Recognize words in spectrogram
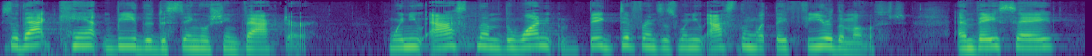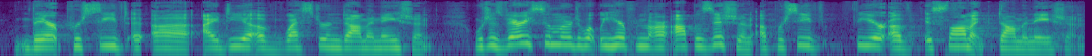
So that can't be the distinguishing factor. When you ask them, the one big difference is when you ask them what they fear the most, and they say their perceived uh, idea of Western domination, which is very similar to what we hear from our opposition, a perceived fear of Islamic domination.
